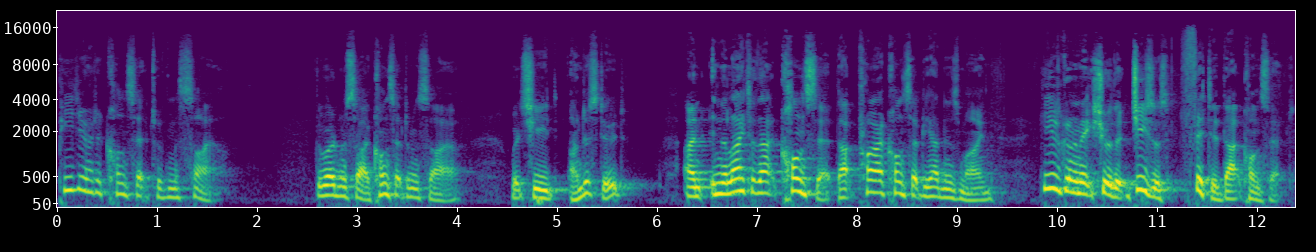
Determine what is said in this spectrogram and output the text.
Peter had a concept of Messiah. The word Messiah, concept of Messiah, which he'd understood, and in the light of that concept, that prior concept he had in his mind, he was going to make sure that Jesus fitted that concept.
